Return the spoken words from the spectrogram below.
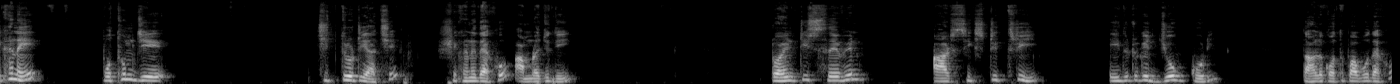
এখানে প্রথম যে চিত্রটি আছে, সেখানে দেখো আমরা যদি টোয়েন্টি সেভেন আর সিক্সটি থ্রি এই দুটোকে যোগ করি, তাহলে কত পাবো দেখো?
